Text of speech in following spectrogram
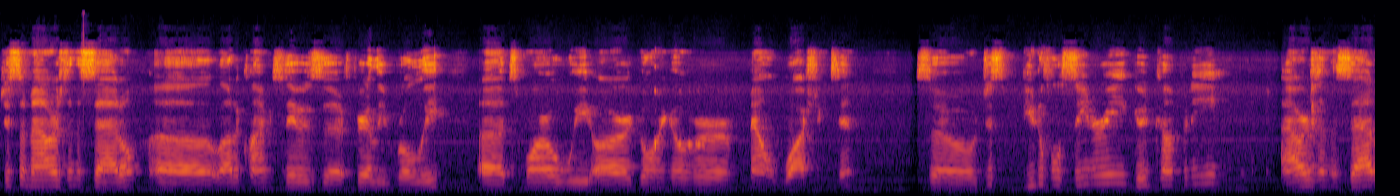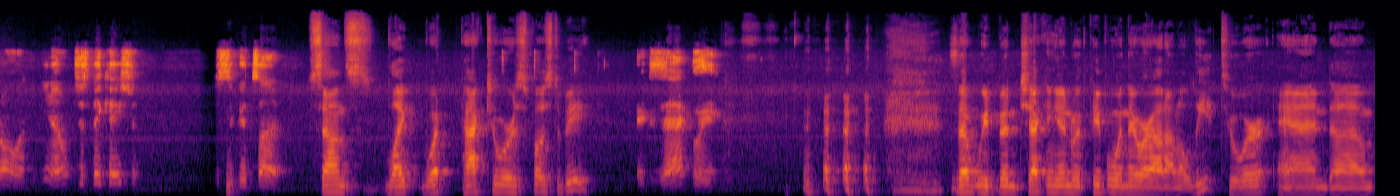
just some hours in the saddle. Uh, a lot of climbing today was uh, fairly rolly. Uh, tomorrow we are going over Mount Washington. So just beautiful scenery, good company, hours in the saddle, and you know, just vacation. Just a good time. Sounds like what PAC Tour is supposed to be. Exactly. so we'd been checking in with people when they were out on elite tour, and um,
